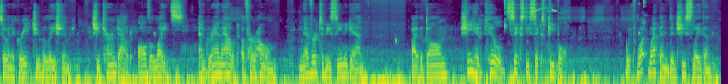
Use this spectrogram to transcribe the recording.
so, in a great jubilation, she turned out all the lights and ran out of her home, never to be seen again. By the dawn, she had killed 66 people. With what weapon did she slay them?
